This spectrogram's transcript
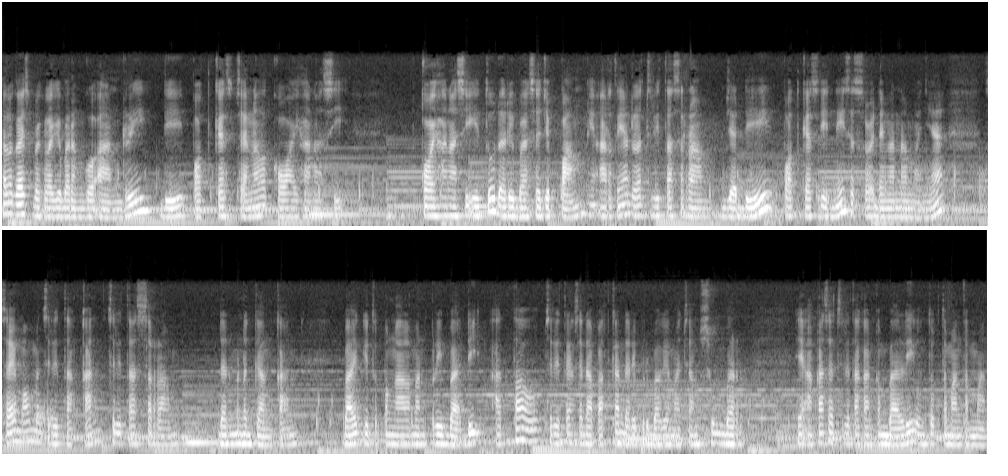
Halo guys, balik lagi bareng gue Andri di podcast channel Kawaii Hanashi. Kawaii Hanashi itu dari bahasa Jepang yang artinya adalah cerita seram. Jadi podcast ini sesuai dengan namanya, saya mau menceritakan cerita seram dan menegangkan, baik itu pengalaman pribadi atau cerita yang saya dapatkan dari berbagai macam sumber yang akan saya ceritakan kembali untuk teman-teman.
